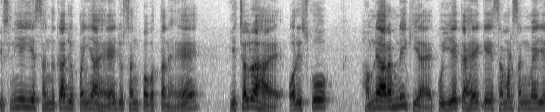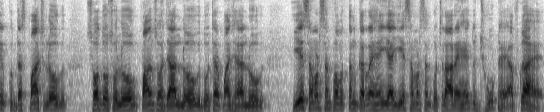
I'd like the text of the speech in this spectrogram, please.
इसलिए ये संघ का जो पहिया है, जो संघ पवर्तन है, ये चल रहा है और इसको हमने आरंभ नहीं किया है। कोई ये कहे कि समर संघ में ये कुछ दस पाँच लोग, सौ, दो सौ लोग, पाँच सौ हज़ार लोग, दो चार, पाँच हज़ार लोग, ये समर संघ प्रवर्तन कर रहे हैं या ये समर संघ को चला रहे हैं तो झूठ है, अफवाह है।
